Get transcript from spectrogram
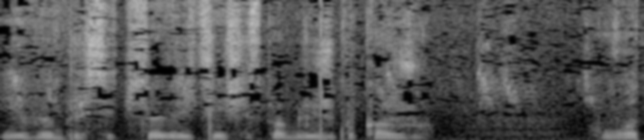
и выбросить. Смотрите, я сейчас поближе покажу. Вот.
